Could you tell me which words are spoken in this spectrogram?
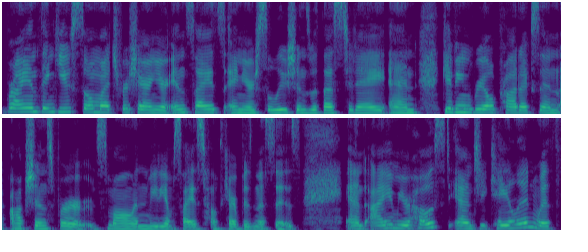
Brian, thank you so much for sharing your insights and your solutions with us today and giving real products and options for small and medium sized healthcare businesses. And I am your host, Angie Kalin with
